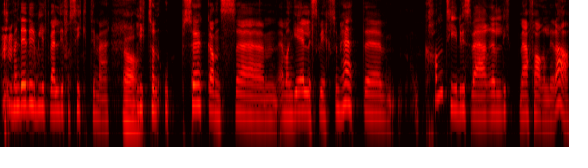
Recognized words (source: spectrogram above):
Men det er de blitt veldig forsiktige med. Ja. Litt sånn oppsøkende eh, evangelisk virksomhet eh, kan tidvis være litt mer farlig, da.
